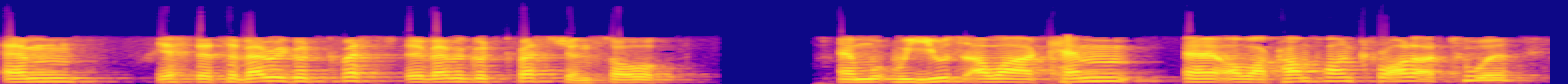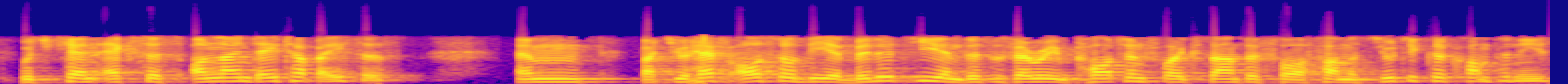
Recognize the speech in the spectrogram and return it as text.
Um, yes, that's a very good, a very good question. So um, we use our chem, uh, our compound crawler tool, which can access online databases. Um, but you have also the ability, and this is very important, for example, for pharmaceutical companies,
